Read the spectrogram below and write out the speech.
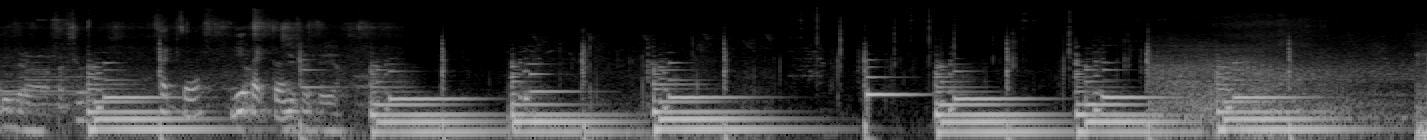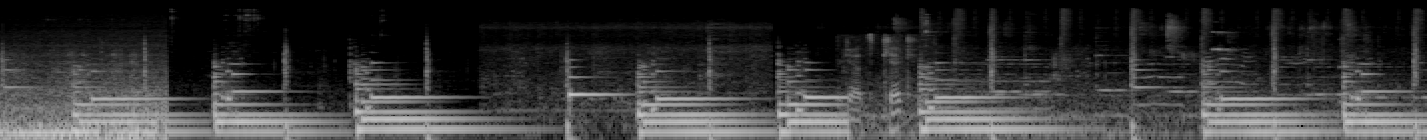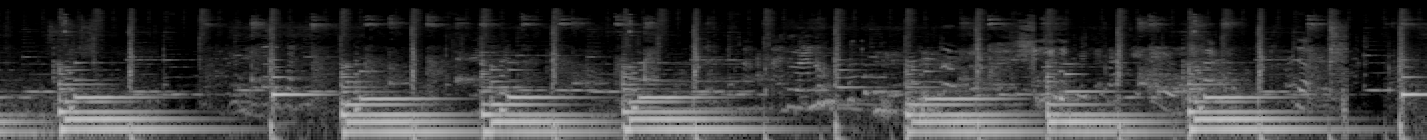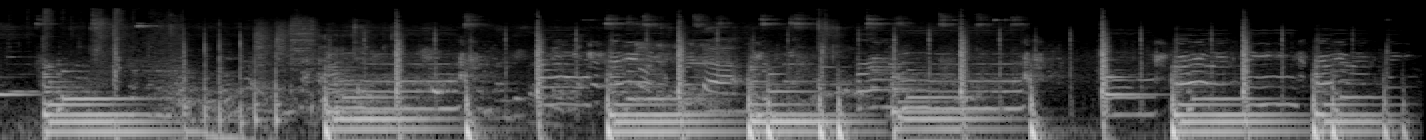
to the factor? Factor. View factor. View factor, yeah. Kick.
